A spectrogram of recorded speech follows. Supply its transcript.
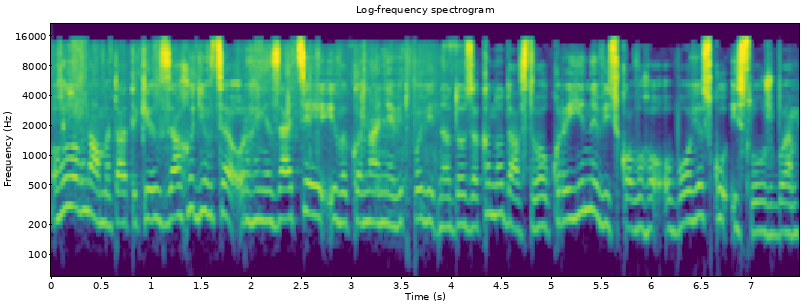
Головна мета таких заходів це організація і виконання відповідно до законодавства України військового обов'язку і служби.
